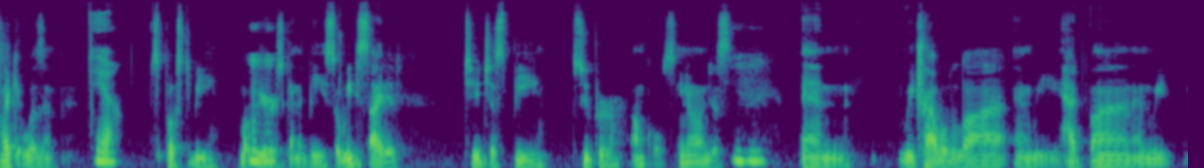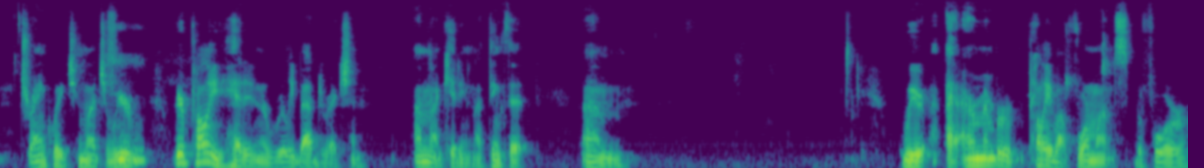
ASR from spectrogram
like it wasn't Yeah. supposed to be what we Mhm. were going to be. So we decided to just be super uncles, you know, and just hmm and we traveled a lot and we had fun and we drank way too much and we were Mm-hmm. we were probably headed in a really bad direction. I'm not kidding. I think that um we I I remember probably about four months before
